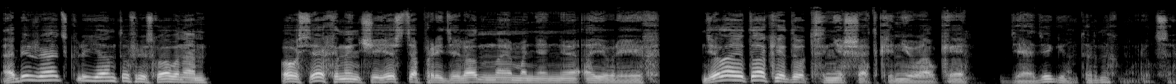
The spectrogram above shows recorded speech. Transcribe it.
Обижать клиентов рискованно. У всех нынче есть определенное мнение о евреях. Дела и так идут ни шатка, ни валка. Дядя Гюнтер нахмурился.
